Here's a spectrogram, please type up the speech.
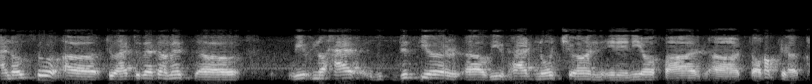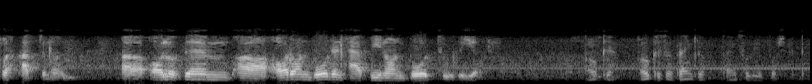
And also, uh, to add to that, Amit, uh, we have no had, this year, uh, we've had no churn in any of our uh, top okay. uh, customers. Uh, all of them uh, are on board and have been on board through the year. Okay. Okay, sir. Thank you. Thanks for the opportunity.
